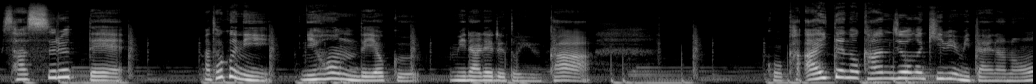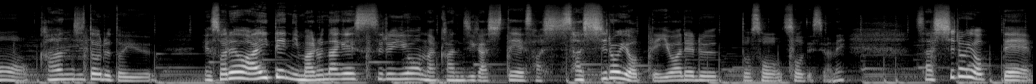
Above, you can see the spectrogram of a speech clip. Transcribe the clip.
察するって、まあ、特に日本でよく見られるというか、こう相手の感情の機微みたいなのを感じ取るというそれを相手に丸投げするような感じがして察しろよって言われるとそうそうですよね。察しろよって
